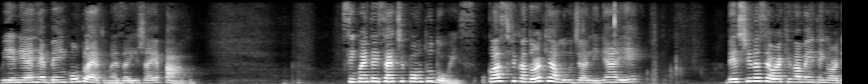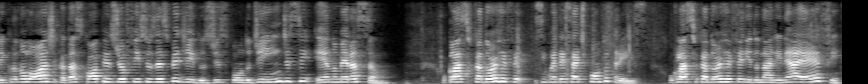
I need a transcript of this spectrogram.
O INR é bem completo, mas aí já é pago. 57.2. O classificador que alude à linha E destina-se ao arquivamento em ordem cronológica das cópias de ofícios expedidos, dispondo de índice e numeração. O classificador 57.3. O classificador referido na linha F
